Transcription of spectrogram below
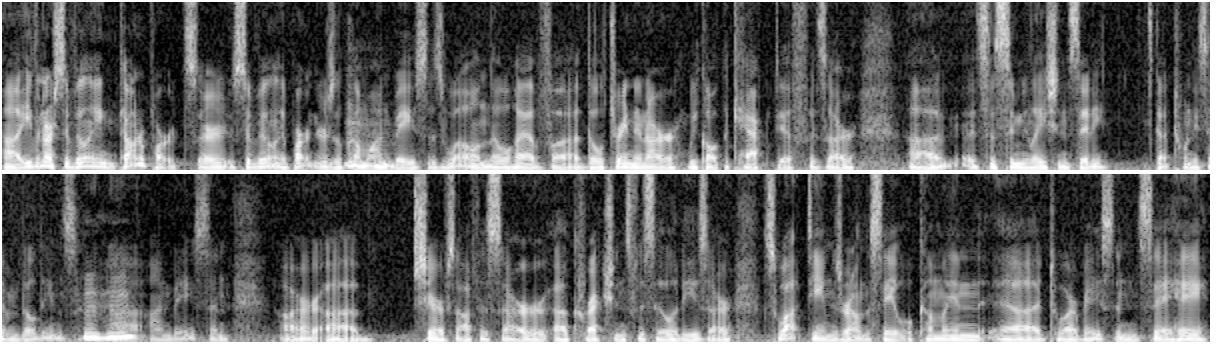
uh, even our civilian counterparts, our civilian partners will come on base as well, and they'll have uh, they'll train in our we call it the CACTIF, is our uh, it's a simulation city. It's got 27 buildings uh, on base, and our uh, sheriff's office, our uh, corrections facilities, our SWAT teams around the state will come in uh, to our base and say, "Hey,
